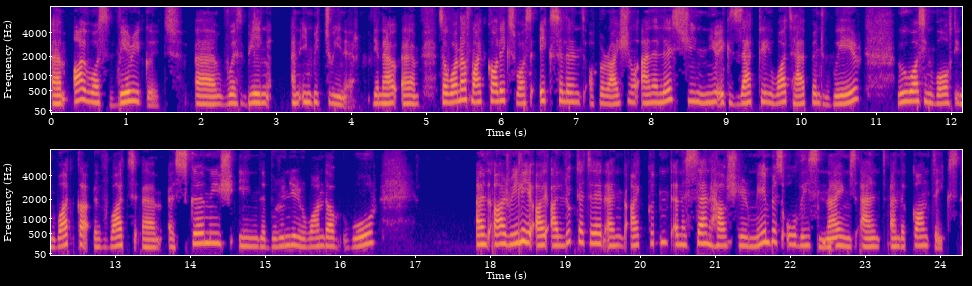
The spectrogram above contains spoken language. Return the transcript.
um, I was very good uh, with being an in-betweener. You know, um, so one of my colleagues was excellent operational analyst. She knew exactly what happened where, who was involved in what what um, a skirmish in the Burundi Rwanda war and I really, I, I looked at it and I couldn't understand how she remembers all these names and, and the context.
